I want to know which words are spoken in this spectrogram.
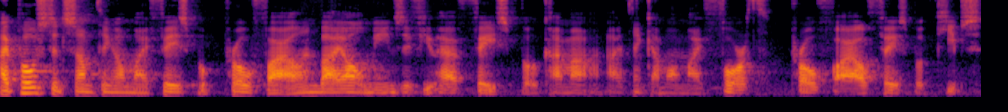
I posted something on my Facebook profile, and by all means, if you have Facebook, I'm on, I think I'm on my fourth profile. Facebook keeps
